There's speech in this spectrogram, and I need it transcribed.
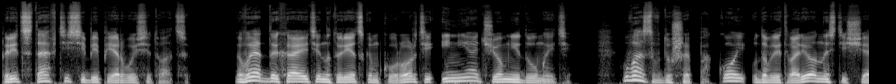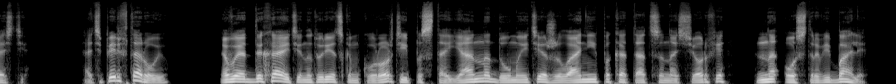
Представьте себе первую ситуацию. Вы отдыхаете на турецком курорте и ни о чем не думаете. У вас в душе покой, удовлетворенность и счастье. А теперь вторую. Вы отдыхаете на турецком курорте и постоянно думаете о желании покататься на серфе на острове Бали.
